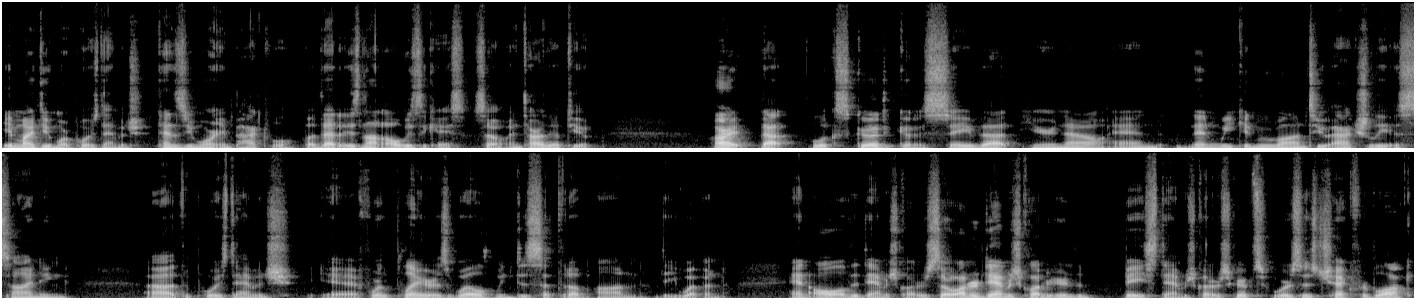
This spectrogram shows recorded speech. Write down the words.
it might do more poise damage. It tends to be more impactful, but that is not always the case. So entirely up to you. All right, that looks good. Gonna save that here now, and then we can move on to actually assigning uh, the poise damage yeah, for the player as well. We need to set that up on the weapon and all of the damage colliders. So under damage collider here, the base damage collider script, where it says check for block,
